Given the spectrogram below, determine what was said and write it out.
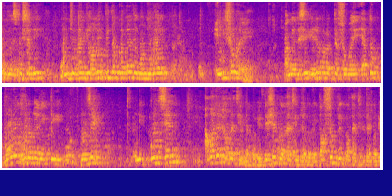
এবং স্পেশালি মঞ্জু ভাইকে অনেক কৃতজ্ঞতা যে মঞ্জু ভাই এই সময়ে বাংলাদেশে এরকম একটা সময় এত বড় ধরনের একটি প্রজেক্ট উনি করছেন, আমাদের কথা চিন্তা করে, দেশের কথা চিন্তা করে, দর্শকদের কথা চিন্তা করে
